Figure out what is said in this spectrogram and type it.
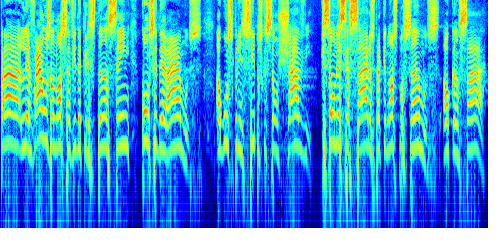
para levarmos a nossa vida cristã sem considerarmos alguns princípios que são chave, que são necessários para que nós possamos alcançar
